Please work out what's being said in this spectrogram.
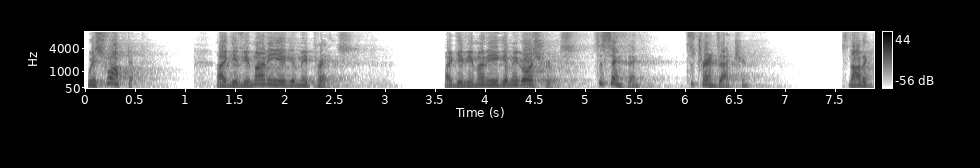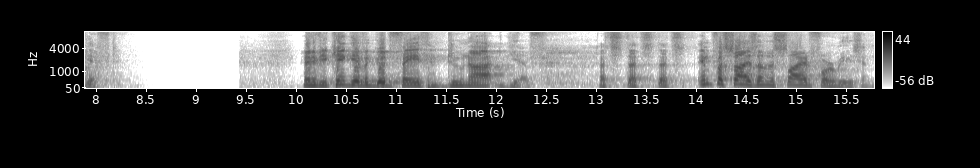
We swapped it. I give you money, you give me praise. I give you money, you give me groceries. It's the same thing. It's a transaction. It's not a gift. And if you can't give in good faith, do not give. That's, that's, that's emphasized on the slide for a reason.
